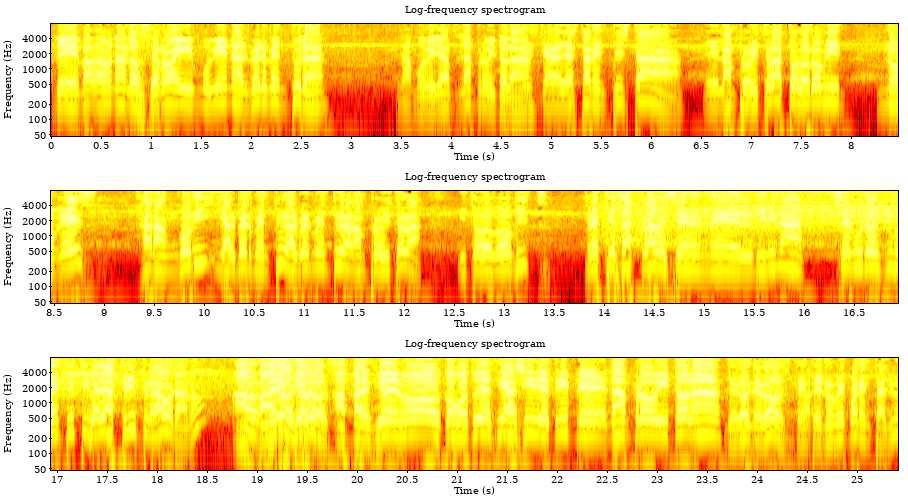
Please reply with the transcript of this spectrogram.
de Badalona. Lo cerró ahí muy bien Albert Ventura. La mueve ya la Provitola. Es que ahora ya están en pista eh, Lamprovitola, Todorovic, Nogués, Jarangodi y Albert Ventura. Albert Ventura, Lamprovitola y Todorovic. Tres piezas claves en el Divina Seguros Juventud y vaya triple ahora, ¿no? No, de dos, Apareció, de dos. apareció de nuevo, como tú decías, así de triple, Dan Provitola. De dos, de dos. 39-41.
